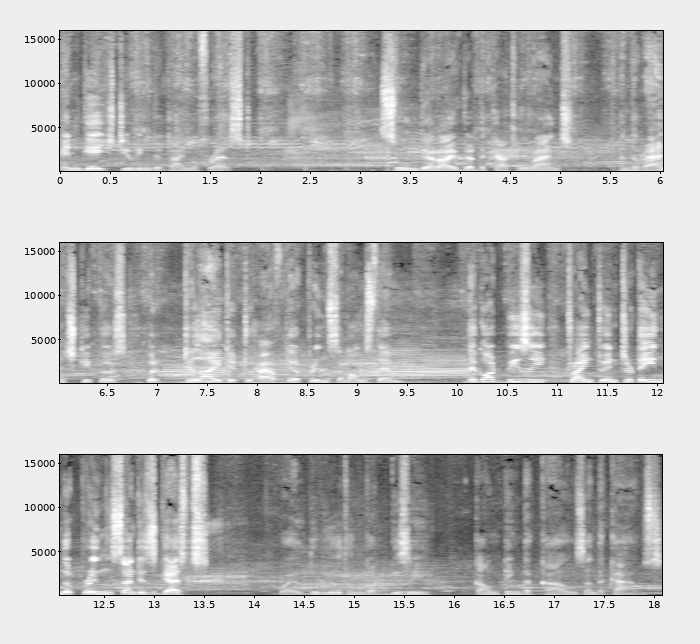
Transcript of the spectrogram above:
engaged during their time of rest. Soon they arrived at the cattle ranch, and the ranch keepers were delighted to have their prince amongst them. They got busy trying to entertain the prince and his guests, while Duryodhan got busy counting the cows and the calves.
